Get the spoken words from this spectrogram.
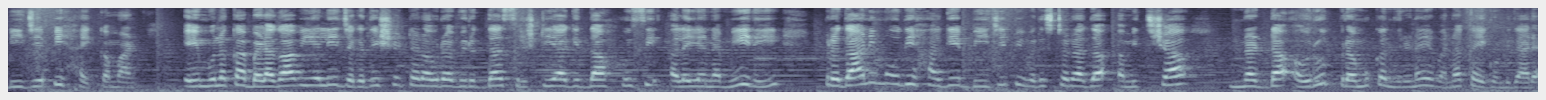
BJP high command. ಈ ಮೂಲಕ ಬೆಳಗಾವಿಯಲ್ಲಿ ಜಗದೀಶ್ ಶೆಟ್ಟರ್ ಅವರ ವಿರುದ್ಧ ಸೃಷ್ಟಿಯಾಗಿದ್ದ ಹುಸಿ ಅಲೆಯನ್ನ ಮೀರಿ ಪ್ರಧಾನಿ ಮೋದಿ ಹಾಗೆ ಬಿಜೆಪಿ ವರಿಷ್ಠರಾದ ಅಮಿತ್ ಶಾ, ನಡ್ಡಾ ಅವರು ಪ್ರಮುಖ ನಿರ್ಣಯವನ್ನ ಕೈಗೊಂಡಿದ್ದಾರೆ.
